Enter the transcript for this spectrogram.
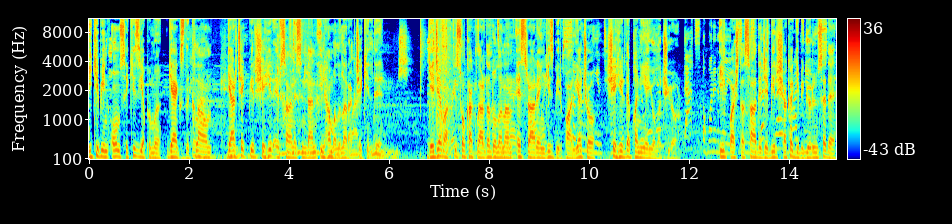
2018 yapımı Gags the Clown, gerçek bir şehir efsanesinden ilham alınarak çekildi. Gece vakti sokaklarda dolanan esrarengiz bir palyaço, şehirde paniğe yol açıyor. İlk başta sadece bir şaka gibi görünse de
